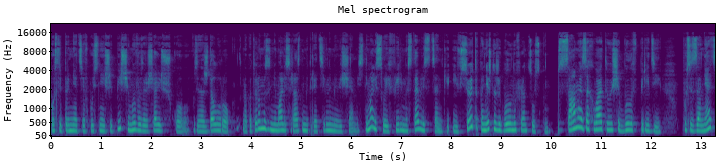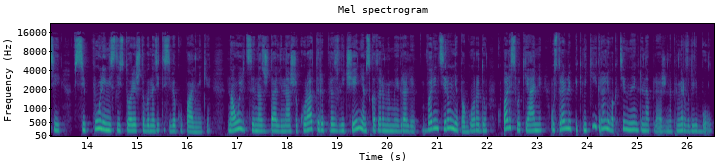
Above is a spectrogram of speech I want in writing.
После принятия вкуснейшей пищи мы возвращались в школу, где нас ждал урок, на котором мы занимались разными креативными вещами, снимали свои фильмы, ставили сценки. И все это, конечно же, было на французском. Самое захватывающее было впереди. После занятий все пули неслись в туалет, чтобы надеть на себя купальники. На улице нас ждали наши кураторы по развлечениям, с которыми мы играли в ориентирование по городу, купались в океане, устраивали пикники играли в активные игры на пляже, например, в волейбол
